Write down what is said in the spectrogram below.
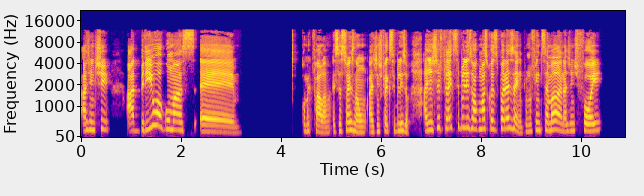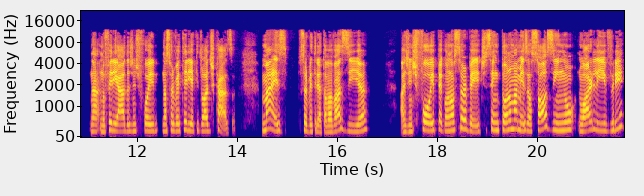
A gente abriu algumas. é, como é que fala? Exceções não. A gente flexibilizou. A gente flexibilizou algumas coisas, por exemplo, no fim de semana a gente foi. na- no feriado, a gente foi na sorveteria aqui do lado de casa. Mas a sorveteria tava vazia. A gente foi, pegou nosso sorvete, sentou numa mesa sozinho, no ar livre,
